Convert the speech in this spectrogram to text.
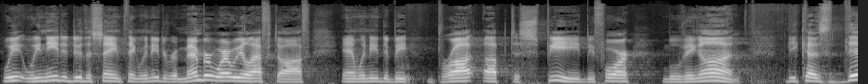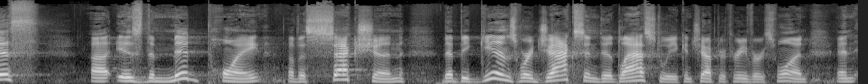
we, we need to do the same thing. We need to remember where we left off, and we need to be brought up to speed before moving on. Because this uh, is the midpoint of a section that begins where Jackson did last week in chapter 3, verse 1, and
